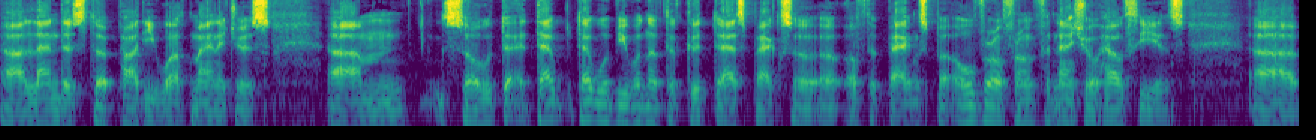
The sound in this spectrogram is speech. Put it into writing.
uh, lenders, third-party wealth managers. Um, so that, that that would be one of the good aspects of, of the banks. But overall, from financial health, is uh,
